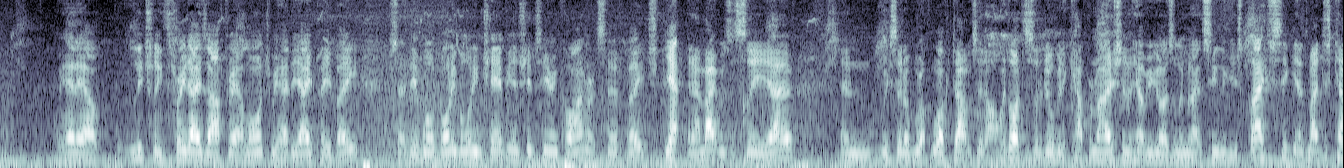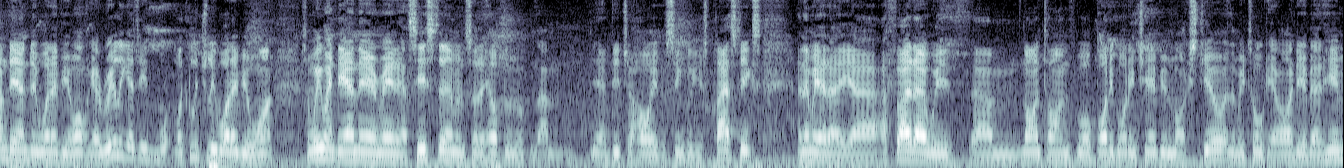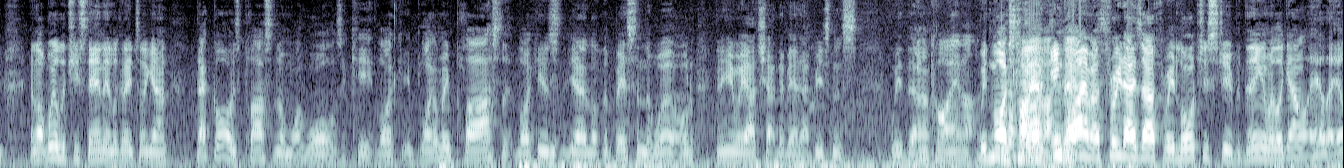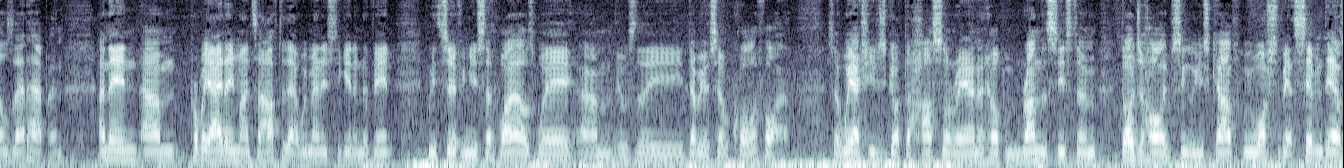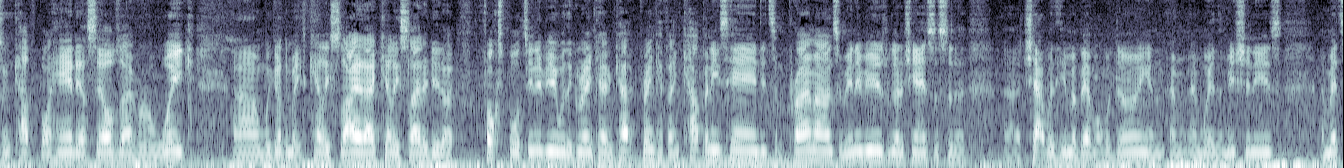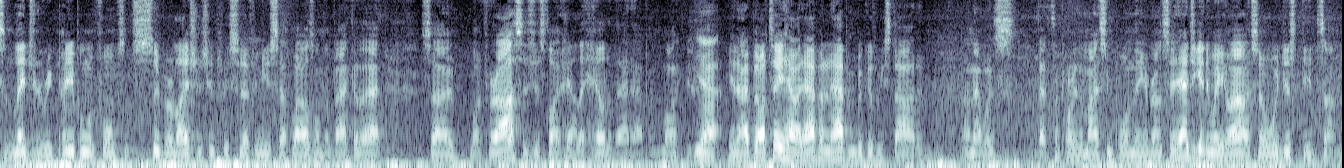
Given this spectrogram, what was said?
we had our literally three days after our launch, we had the APB, so the World Bodyboarding Championships here in Kiama at Surf Beach. Yep. And our mate was the CEO, and we sort of walked up and said, "Oh, we'd like to sort of do a bit of cup promotion and help you guys eliminate single-use plastic." Goes, "Mate, just come down and do whatever you want." We go, "Really?" Goes, "Like literally whatever you want." So we went down there and ran our system and sort of helped them. Um, you know, ditch a whole heap of single-use plastics, and then we had a, uh, a photo with um, nine times world bodyboarding champion Mike Stewart, and then we talked our idea about him, and like we we'll literally stand there looking at each other going, "That guy was plastered on my wall as a kid, like, it- like I mean, plastered, like he was, yeah, like the best in the world." And here we are chatting about our business with uh, In Kiama. with Mike In Kiama, in yeah. Three days after we launched this stupid thing, and we're like, going, "How the hell's that happen?" And then um, probably 18 months after that, we managed to get an event with Surfing New South Wales where um, it was the WSL qualifier. So we actually just got to hustle around and help them run the system, dodge a whole heap of single-use cups. We washed about 7,000 cups by hand ourselves over a week. Um, we got to meet Kelly Slater. Kelly Slater did a Fox Sports interview with a Green Cafe, Cup, Green Cafe Cup in his hand, did some promo and some interviews. We got a chance to sort of uh, chat with him about what we're doing and, and, and where the mission is. And met some legendary people and formed some super relationships with Surfing New South Wales on the back of that. So, like for us, it's just like, how the hell did that happen? Like, Yeah. you know. But I'll tell you how it happened. It happened because we started, and that was that's probably the most important thing. Everyone said, "How'd you get to where you are?" So we just did something,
